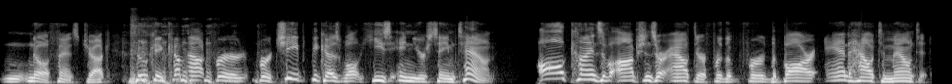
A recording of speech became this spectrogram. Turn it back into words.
no offense, Chuck, who can come out for, for cheap because, well, he's in your same town. All kinds of options are out there for the, for the bar and how to mount it.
